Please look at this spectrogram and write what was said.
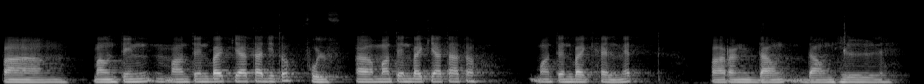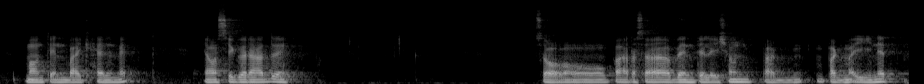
pang mountain mountain bike yata dito. Full ah, mountain bike yata to. Mountain bike helmet. Parang down downhill mountain bike helmet. Hindi ako sigurado eh. So, para sa ventilation pag pag mainit,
